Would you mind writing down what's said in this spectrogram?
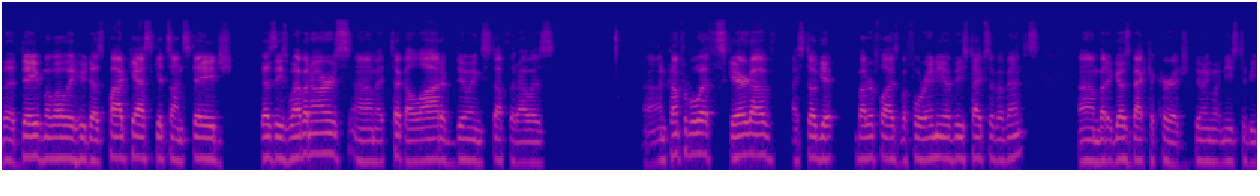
the Dave Maloley who does podcasts gets on stage, does these webinars. Um, it took a lot of doing stuff that I was uh, uncomfortable with, scared of. I still get butterflies before any of these types of events. Um, but it goes back to courage, doing what needs to be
